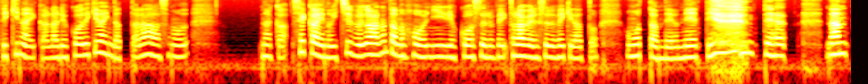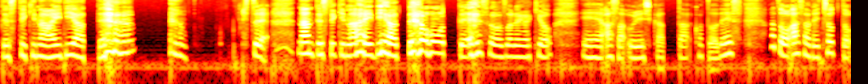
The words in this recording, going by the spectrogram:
できないから旅行できないんだったらそのなんか世界の一部があなたの方に旅行するべトラベルするべきだと思ったんだよねって言ってなんて素敵なアイディアって。失礼。なんて素敵なアイディアって思って そうそれが今日、えー、朝嬉しかったことです。あと朝ねちょっと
